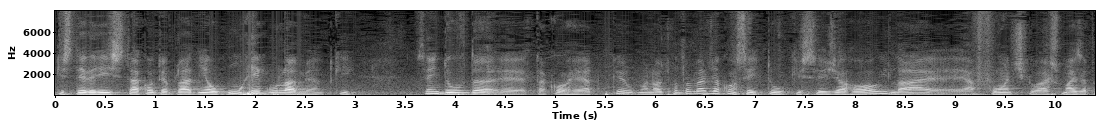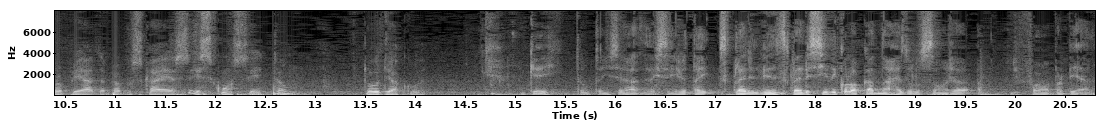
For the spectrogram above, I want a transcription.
que isso deveria estar contemplado em algum regulamento, que sem dúvida está é, tá correto, porque o Manual de Contabilidade já conceitua que seja rol e lá é a fonte que eu acho mais apropriada para buscar esse, esse, conceito. Então, estou de acordo. Ok, então está encerrado. Isso já está esclarecido e colocado na resolução já de forma apropriada.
